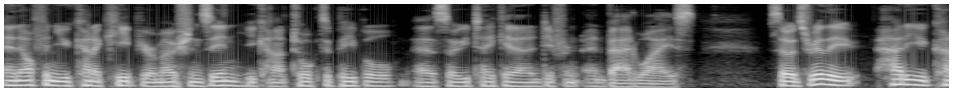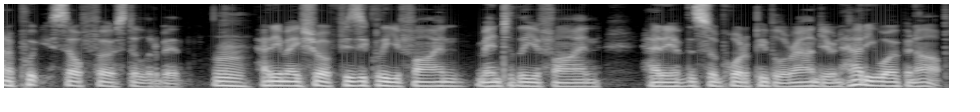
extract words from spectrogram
and often you kind of keep your emotions in. You can't talk to people, uh, so you take it out in different and bad ways. So it's really how do you kind of put yourself first a little bit? Mm. How do you make sure physically you're fine, mentally you're fine? How do you have the support of people around you? And how do you open up?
